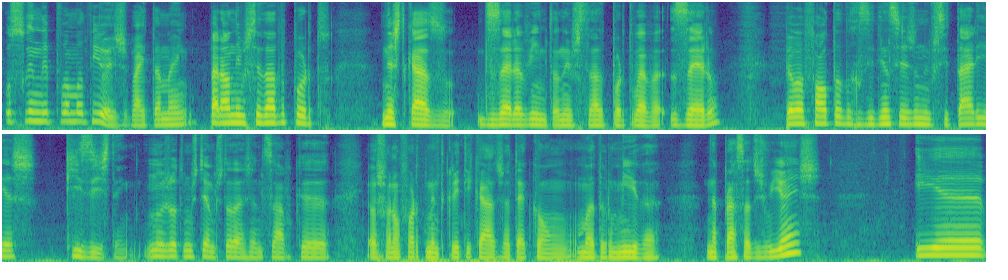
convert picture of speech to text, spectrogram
O segundo diploma de hoje vai também para a Universidade de Porto. Neste caso, de 0 a 20, a Universidade de Porto leva 0 pela falta de residências universitárias que existem. Nos últimos tempos, toda a gente sabe que eles foram fortemente criticados, até com uma dormida na Praça dos Viões, e eh,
